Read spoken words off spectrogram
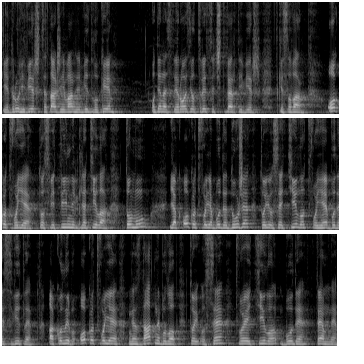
І другий вірш це також Євангелія від Луки, 11 розділ, 34 вірш. Такі слова. Око твоє то світильник для тіла, тому як око твоє буде дуже, то й усе тіло твоє буде світле. А коли б око твоє не здатне було б, то й усе твоє тіло буде темне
